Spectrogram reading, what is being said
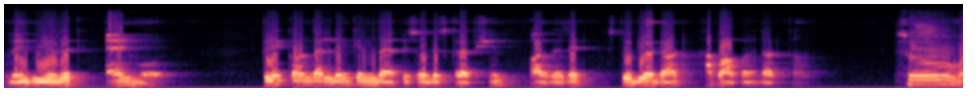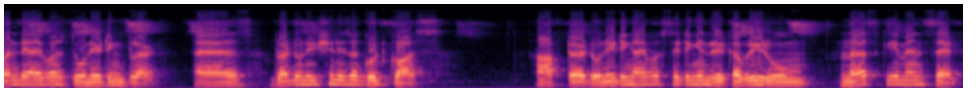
Wynk Music, and more. Click on the link in the episode description or visit studio.hubhopper.com. So one day I was donating blood as blood donation is a good cause. After donating I was sitting in recovery room. Nurse came and said,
